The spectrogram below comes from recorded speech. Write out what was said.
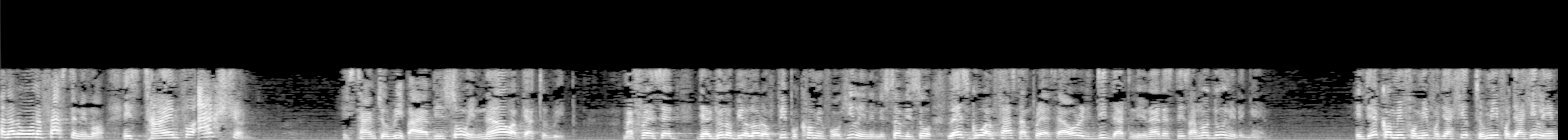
and I don't want to fast anymore. It's time for action. It's time to reap. I have been sowing. Now I've got to reap. My friend said there are going to be a lot of people coming for healing in the service, so let's go and fast and pray. I said, I already did that in the United States. I'm not doing it again. If they're coming for me for their to me for their healing,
